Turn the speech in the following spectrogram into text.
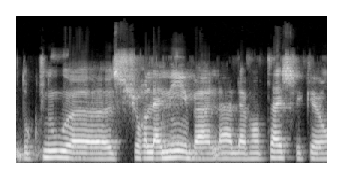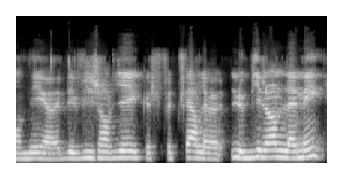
donc nous euh, sur l'année, bah, l'avantage c'est qu'on est début janvier, que je peux te faire le, bilan de l'année.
